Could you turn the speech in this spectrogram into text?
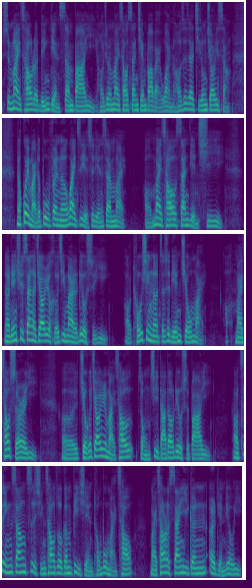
是卖超了零点三八亿，好，就是卖超三千八百万，然后这是在集中交易上。那贵买的部分呢，外资也是连三卖，好，卖超三点七亿。那连续三个交易日合计卖了六十亿，好，投信呢则是连九买，好，买超十二亿，呃，九个交易日买超总计达到六十八亿。好，自营商自行操作跟避险同步买超，买超了三亿跟二点六亿。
